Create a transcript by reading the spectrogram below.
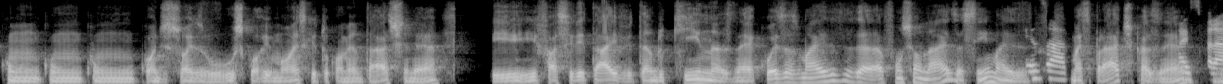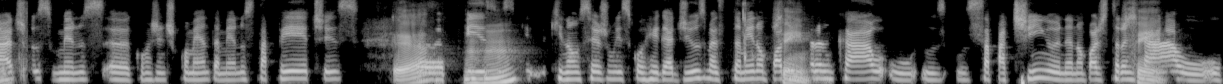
com, com, com condições, os corrimões que tu comentaste, né, e, e, facilitar, evitando quinas, né? Coisas mais uh, funcionais, assim, mais, mais práticas, né? Mais práticos, menos, uh, como a gente comenta, menos tapetes, é. uh, pisos uhum. que, que, não sejam escorregadios, mas também não podem Sim. trancar o, o, o, sapatinho, né? Não pode trancar o, o,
